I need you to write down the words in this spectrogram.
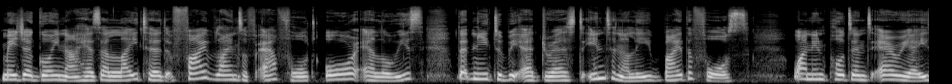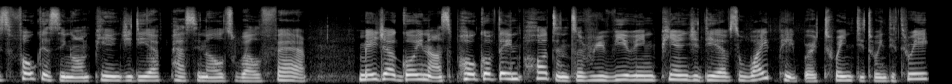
Major Goina has highlighted five lines of effort or LOEs that need to be addressed internally by the force. One important area is focusing on PNGDF personnel's welfare. Major Goina spoke of the importance of reviewing PNGDF's White Paper 2023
